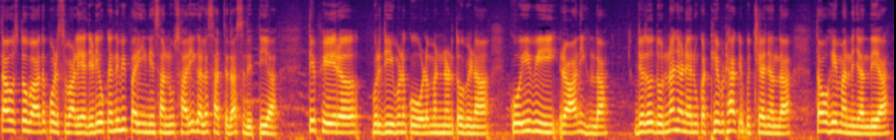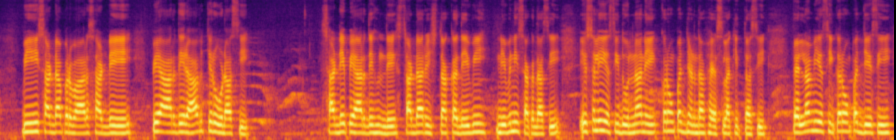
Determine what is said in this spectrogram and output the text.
ਤਾਂ ਉਸ ਤੋਂ ਬਾਅਦ ਪੁਲਿਸ ਵਾਲੇ ਆ ਜਿਹੜੇ, ਉਹ ਕਹਿੰਦੇ ਵੀ ਪਰੀ ਨੇ ਸਾਨੂੰ ਸਾਰੀ ਗੱਲ ਸੱਚ ਦੱਸ ਦਿੱਤੀ ਆ। ਤੇ ਫਿਰ ਗੁਰਜੀਵਨ ਕੋਲ ਮੰਨਣ ਤੋਂ ਬਿਨਾ ਕੋਈ ਵੀ ਰਾਹ ਨਹੀਂ ਹੁੰਦਾ। ਜਦੋਂ ਦੋਨਾਂ ਜਣਿਆਂ ਨੂੰ ਇਕੱਠੇ ਬਿਠਾ ਕੇ ਪੁੱਛਿਆ ਜਾਂਦਾ, ਤਾਂ ਉਹ ਇਹ ਮੰਨ ਜਾਂਦੇ ਆ ਵੀ ਸਾਡਾ ਪਰਿਵਾਰ ਸਾਡੇ ਪਿਆਰ ਦੇ ਰਾਹ ਵਿੱਚ ਰੋੜਾ ਸੀ। ਸਾਡੇ ਪਿਆਰ ਦੇ ਹੁੰਦੇ ਸਾਡਾ ਰਿਸ਼ਤਾ ਕਦੇ ਵੀ ਨਿਭ ਨਹੀਂ ਸਕਦਾ ਸੀ। ਇਸ ਲਈ ਅਸੀਂ ਦੋਨਾਂ ਨੇ ਘਰੋਂ ਭੱਜਣ ਦਾ ਫੈਸਲਾ ਕੀਤਾ ਸੀ। ਪਹਿਲਾਂ ਵੀ ਅਸੀਂ ਘਰੋਂ ਭੱਜੇ ਸੀ,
